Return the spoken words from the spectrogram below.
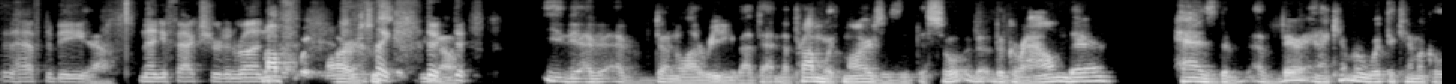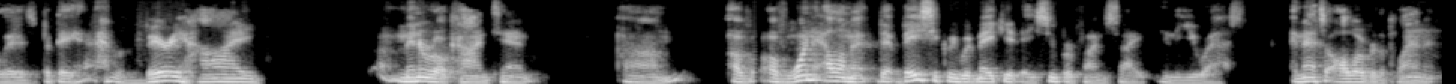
that have to be yeah. manufactured and run with mars like, I've, I've, done a lot of reading about that and the problem with mars is that the so the, the ground there has the a very and i can't remember what the chemical is but they have a very high mineral content um, of, of one element that basically would make it a Superfund site in the US. And that's all over the planet. Mm.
